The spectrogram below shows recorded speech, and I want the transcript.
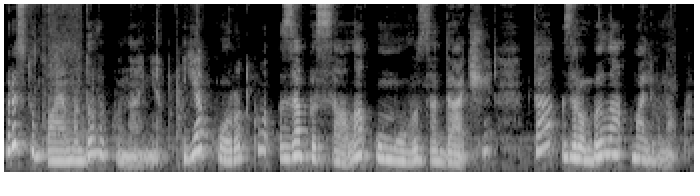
Приступаємо до виконання. Я коротко записала умову задачі та зробила малюнок.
